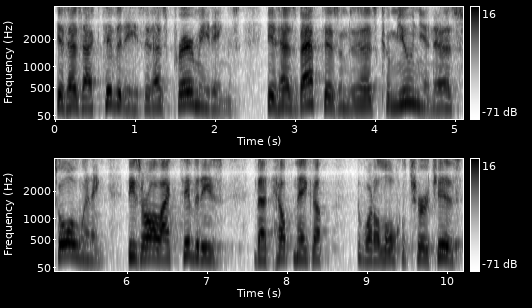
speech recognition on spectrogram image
it has activities, it has prayer meetings, it has baptisms, it has communion, it has soul winning. These are all activities that help make up what a local church is.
